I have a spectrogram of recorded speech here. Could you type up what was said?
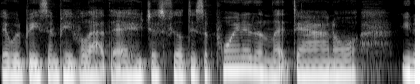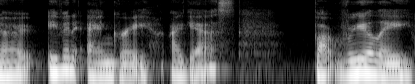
there would be some people out there who just feel disappointed and let down, or, you know, even angry, I guess. But really,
